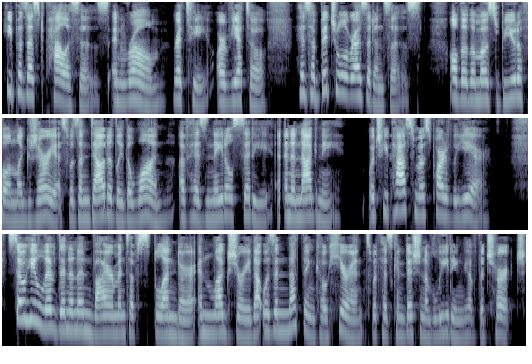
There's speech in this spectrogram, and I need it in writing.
He possessed palaces in Rome, Rieti, Orvieto, his habitual residences, although the most beautiful and luxurious was undoubtedly the one of his natal city in Anagni, which he passed most part of the year. So he lived in an environment of splendor and luxury that was in nothing coherent with his condition of leading of the church,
